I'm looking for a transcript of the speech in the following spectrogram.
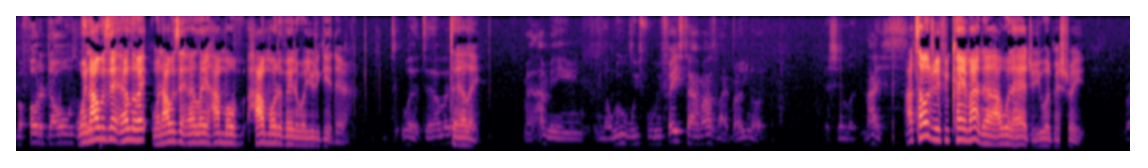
before the doors. When I was in LA, when I was in LA, how mov- how motivated were you to get there what, to LA, to LA? man, I mean, you know, we we we Facetime, I was like, bro, you know, that shit look nice, I told you if you came out there, I would have had you. You would have been straight. bro.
